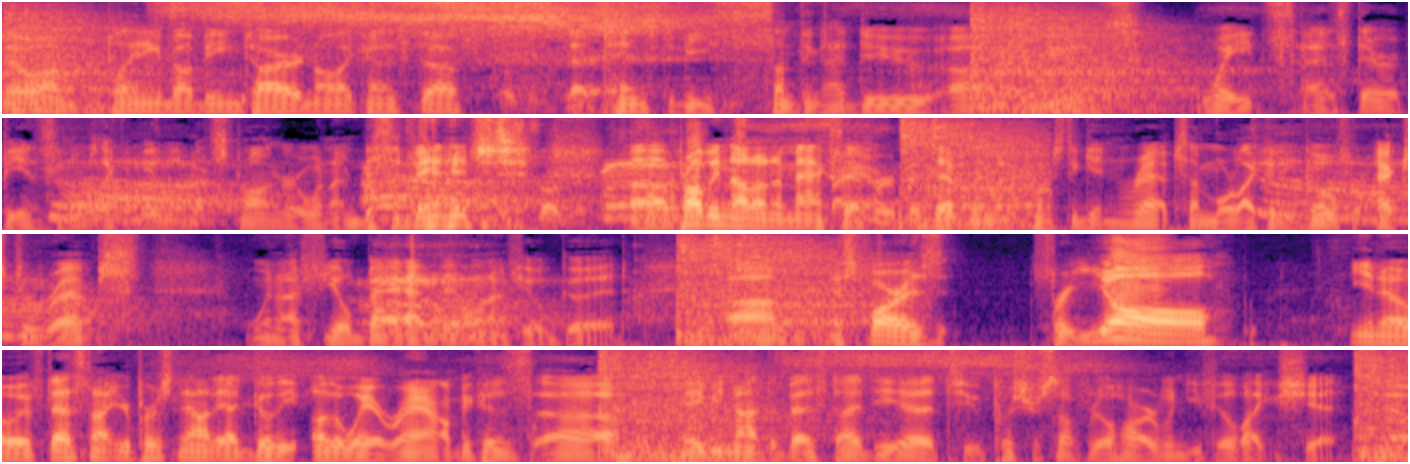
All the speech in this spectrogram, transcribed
though I'm complaining about being tired and all that kind of stuff. That tends to be something I do. Uh, I use weights as therapy, and sometimes I can be a little bit stronger when I'm disadvantaged. Uh, probably not on a max effort, but definitely when it comes to getting reps, I'm more likely to go for extra reps when I feel bad than when I feel good. Um, as far as for y'all, you know, if that's not your personality, I'd go the other way around because uh, maybe not the best idea to push yourself real hard when you feel like shit. You know,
